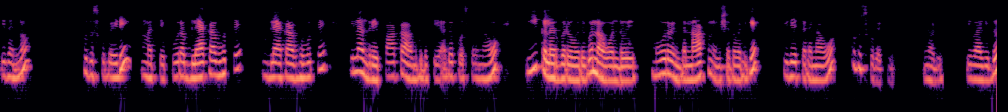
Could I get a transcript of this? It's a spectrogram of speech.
ಇದನ್ನು ಕುದಿಸ್ಕೋಬೇಡಿ. ಮತ್ತು ಪೂರ ಬ್ಲ್ಯಾಕ್ ಆಗುತ್ತೆ ಬ್ಲ್ಯಾಕ್ ಆಗಿ ಹೋಗುತ್ತೆ ಇಲ್ಲಾಂದರೆ ಪಾಕ ಆಗಿಬಿಡುತ್ತೆ. ಅದಕ್ಕೋಸ್ಕರ ನಾವು ಈ ಕಲರ್ ಬರೋವರೆಗೂ ನಾವು ಒಂದು ಮೂರರಿಂದ ನಾಲ್ಕು ನಿಮಿಷದವರೆಗೆ ಇದೇ ಥರ ನಾವು ಕುದಿಸ್ಕೋಬೇಕು. ನೋಡಿ. ಇವಾಗಿದು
